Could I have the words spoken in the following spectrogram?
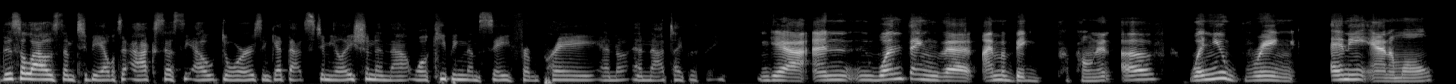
This allows them to be able to access the outdoors and get that stimulation in that while keeping them safe from prey and and that type of thing. Yeah, and one thing that I'm a big proponent of when you bring any animal,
